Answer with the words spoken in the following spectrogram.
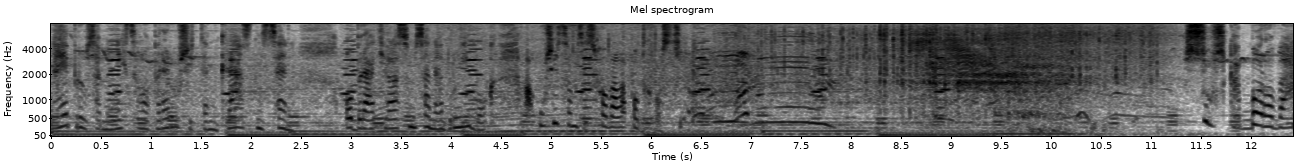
Najprv sa mi nechcelo prerušiť ten krásny sen. Obrátila som sa na druhý bok a uši som si schovala pod chvostík. Šuška borová,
